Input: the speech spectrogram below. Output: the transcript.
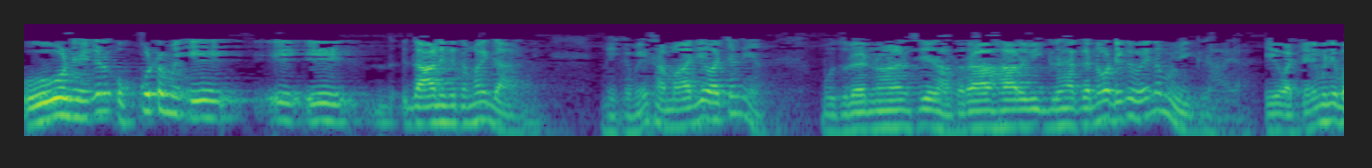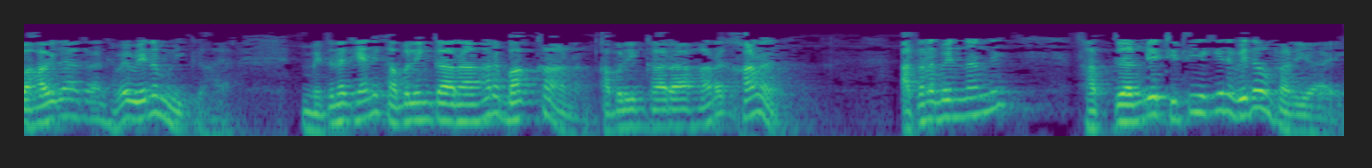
ඕන එකට ඔක්කොටම ඒ ඒ ඒ දාන එක තමයි දාන්නේ. මේක මේ සමාජීය වචනයක්. බුදුරජාණන් වහන්සේ හතර ආහාර විග්‍රහ කරනකොට ඒක වෙනම විග්‍රහයක්. ඒ වචනේමනේ භාවිතා කරන්නේ. හැබැයි වෙනම විග්‍රහයක්. මෙතන කියන්නේ කබලින්කාර ආහාර බක්කාන. කබලින්කාර ආහාර කන. අතන පෙන්වන්නේ සත්වයන්ගේ තිතිය කියන වෙනම පරයයයි.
